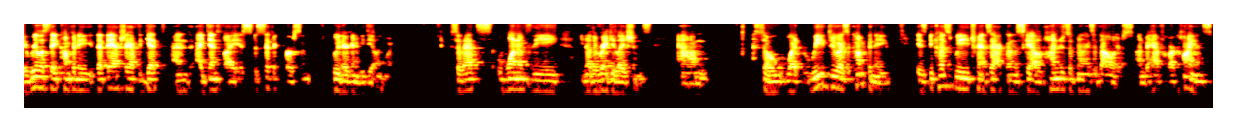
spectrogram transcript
a real estate company, that they actually have to get and identify a specific person who they're going to be dealing with. So that's one of the you know the regulations. Um, so what we do as a company is because we transact on the scale of hundreds of millions of dollars on behalf of our clients,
